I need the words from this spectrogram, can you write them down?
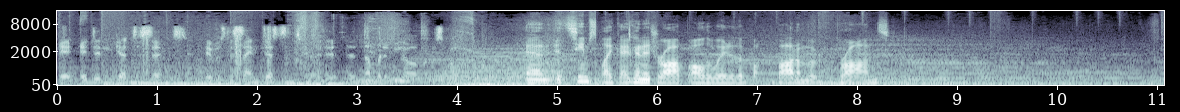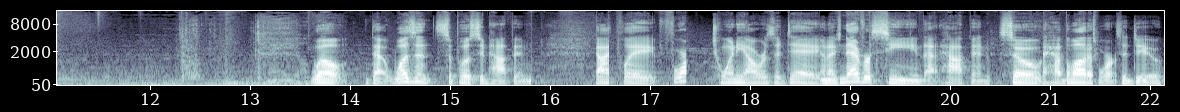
it, it, didn't get to six. It was the same distance, but it, the number didn't go up on the score. And it seems like I'm going to drop all the way to the bo- bottom of bronze. Well, that wasn't supposed to happen. I play for 20 hours a day, and I've never seen that happen. So I have a lot of work to do.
